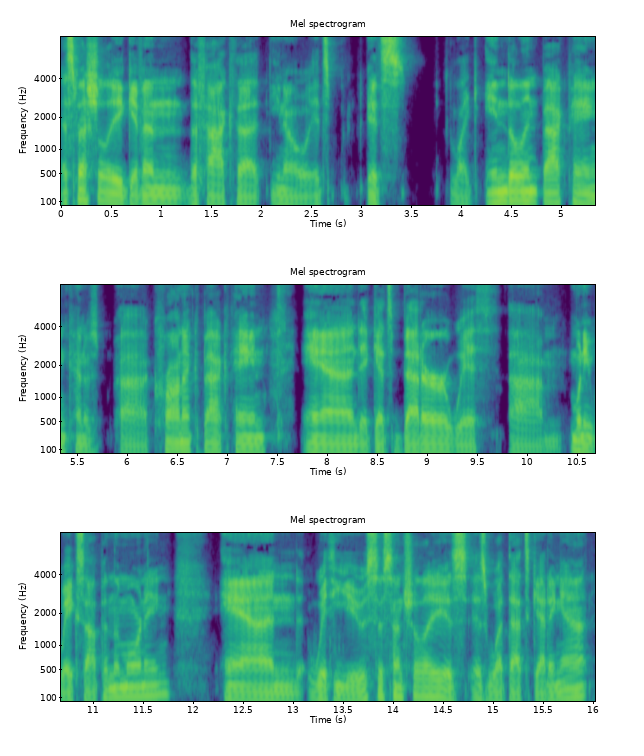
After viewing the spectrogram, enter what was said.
especially given the fact that, you know, it's, it's like indolent back pain, kind of uh, chronic back pain, and it gets better with um, when he wakes up in the morning. And with use essentially is is what that's getting at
